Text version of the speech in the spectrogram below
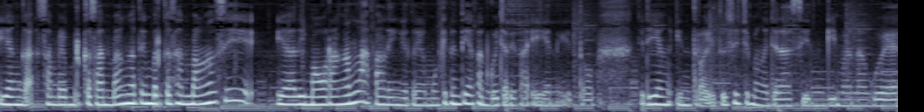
yang nggak sampai berkesan banget. Yang berkesan banget sih ya lima orangan lah paling gitu yang mungkin nanti akan gue ceritain gitu. Jadi yang intro itu sih cuma ngejelasin gimana gue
